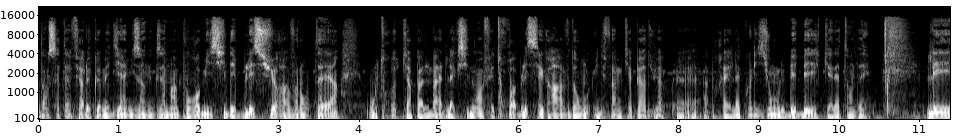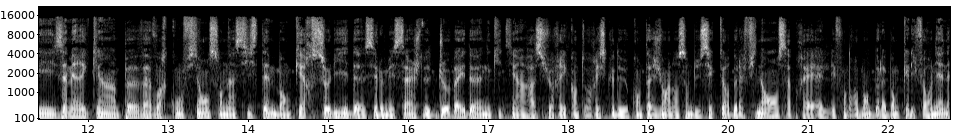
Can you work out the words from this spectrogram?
Dans cette affaire, le comédien est mis en examen pour homicide et blessures involontaires. Outre Pierre Palmade, l'accident a fait trois blessés graves, dont une femme qui a perdu euh, après la collision le bébé qu'elle attendait. Les Américains peuvent avoir confiance en un système bancaire solide. C'est le message de Joe Biden qui tient à rassurer quant au risque de contagion à l'ensemble du secteur de la finance après l'effondrement de la banque californienne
